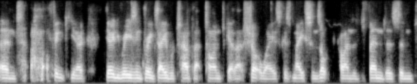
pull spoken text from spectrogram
And I think, you know, the only reason Grigg's able to have that time to get that shot away is because Mason's occupying the defenders and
